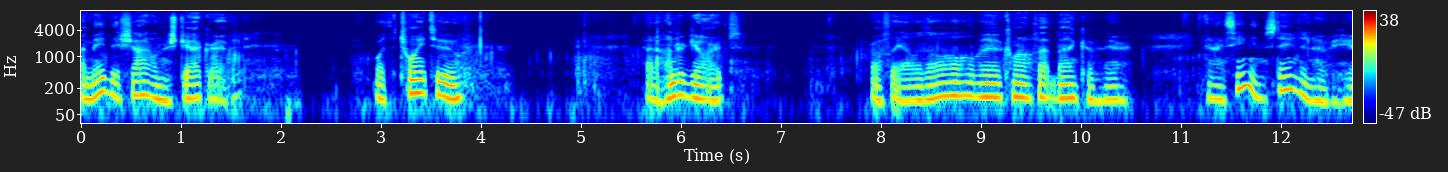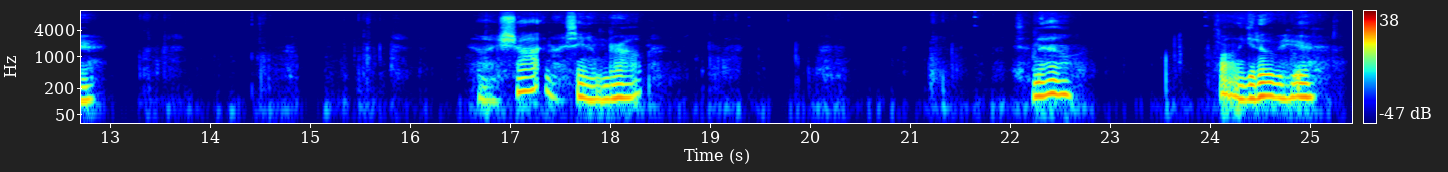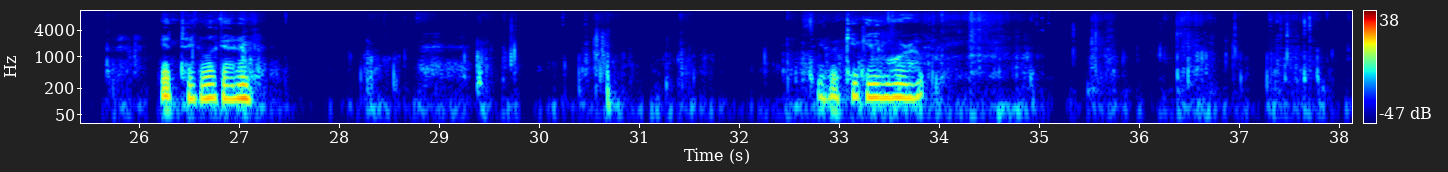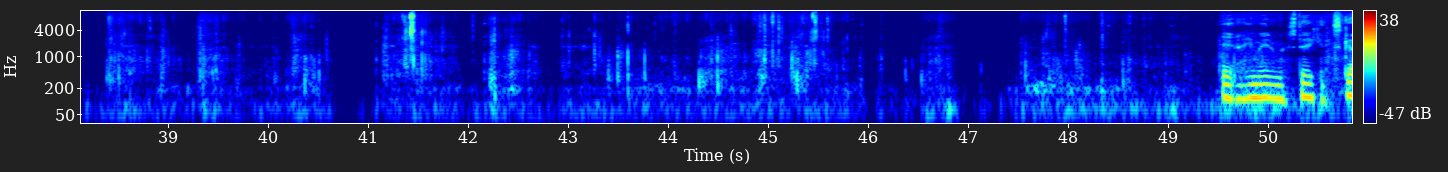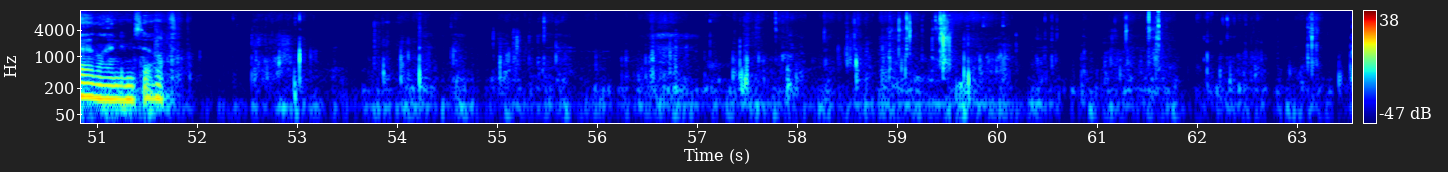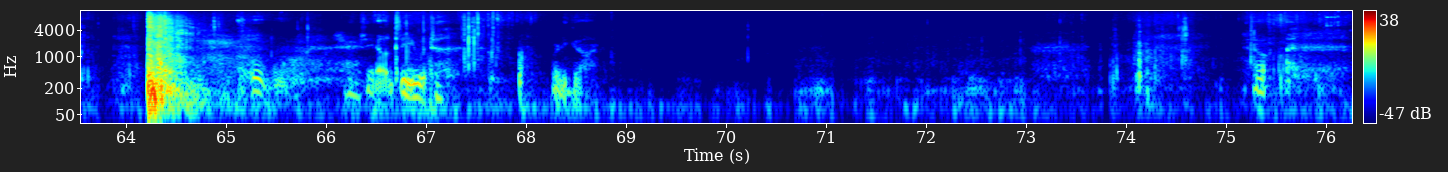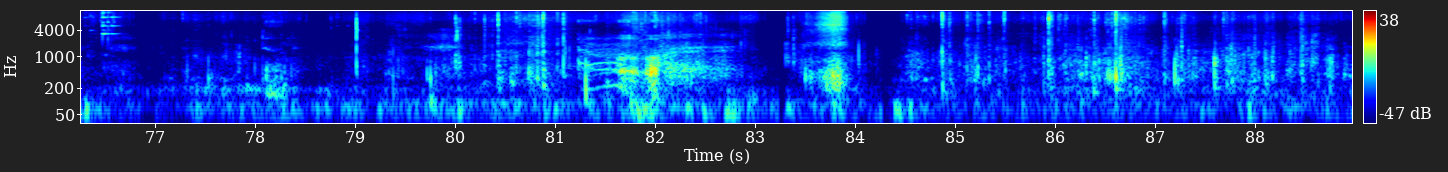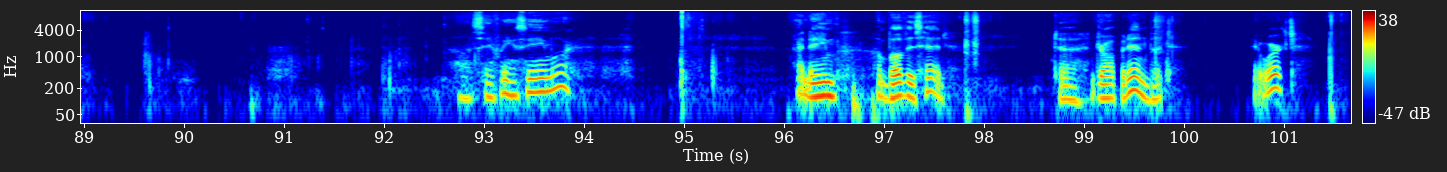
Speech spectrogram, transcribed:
I made this shot on this jackrabbit with a 22 at 100 yards. Roughly, I was all the way coming off that bank over there, and I seen him standing over here. So I shot and I seen him drop. So now, finally get over here, get to take a look at him. See if we kick any more up. Yeah, he made a mistake and skylined himself. There's the LT with the, where'd he go? So, done. Oh. Let's see if we can see any more. I'd aim above his head to drop it in, but it worked.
